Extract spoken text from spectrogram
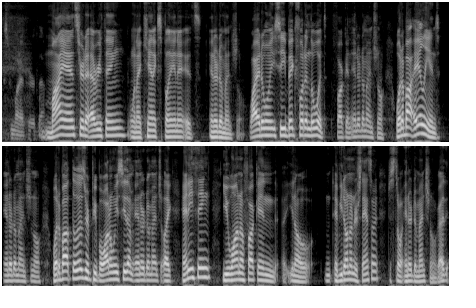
Just from what I've heard, though. My answer to everything when I can't explain it, it's interdimensional. Why don't we see Bigfoot in the woods? Fucking interdimensional. What about aliens? Interdimensional. What about the lizard people? Why don't we see them interdimensional? Like anything you want to fucking, you know, if you don't understand something, just throw interdimensional.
